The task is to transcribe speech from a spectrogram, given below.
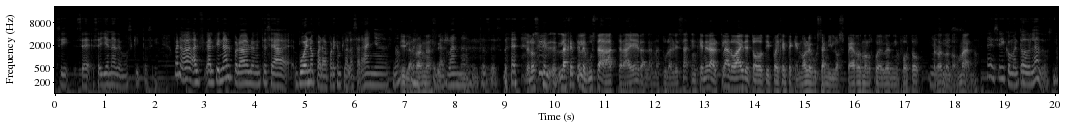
sí, se, se llena de mosquitos. Sí. Bueno, al, al final probablemente sea bueno para, por ejemplo, las arañas, ¿no? Y las ranas, Y sí. las ranas, entonces. Pero sí, la gente le gusta atraer a la naturaleza en general. Claro, hay de todo tipo. Hay gente que no le gusta ni los perros, no los puede ver ni en foto, pero es lo es. normal, ¿no? eh, sí, como en todos lados, ¿no?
